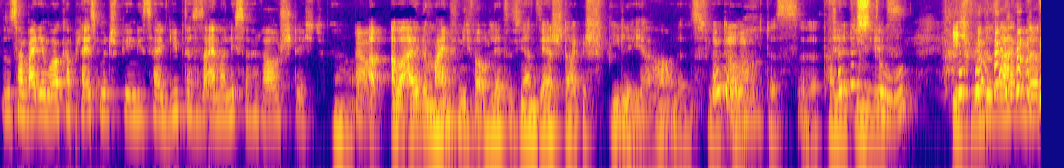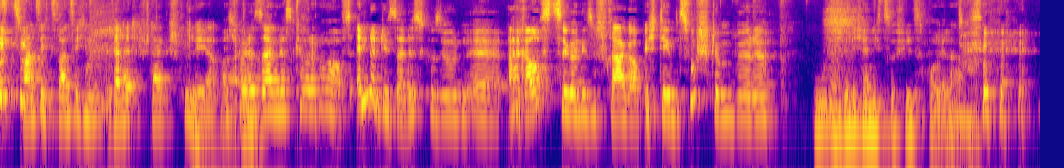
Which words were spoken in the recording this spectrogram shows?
sozusagen bei den Worker Placement Spielen, die es halt gibt, dass es einfach nicht so heraussticht. Ja. Ja. Aber allgemein finde ich, war auch letztes Jahr ein sehr starkes Spielejahr und dann ist vielleicht Mhm. auch das äh, Findest jetzt. du? Ich würde sagen, dass 2020 ein relativ starkes Spielejahr war. Ich würde ja. sagen, das können wir doch nochmal aufs Ende dieser Diskussion äh, herauszögern, diese Frage, ob ich dem zustimmen würde. Uh, dann will ich ja nicht zu viel spoilern.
